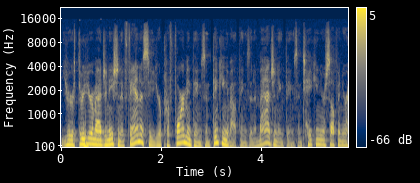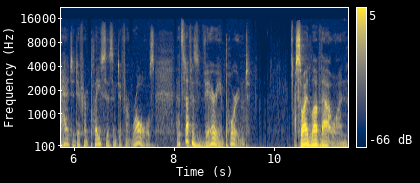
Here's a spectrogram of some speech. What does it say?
you're through your imagination and fantasy, you're performing things and thinking about things and imagining things and taking yourself in your head to different places and different roles. That stuff is very important. So I love that one.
